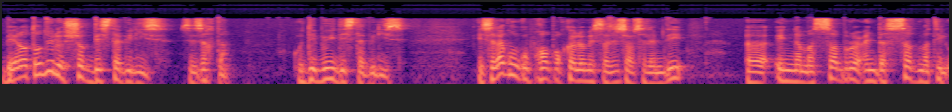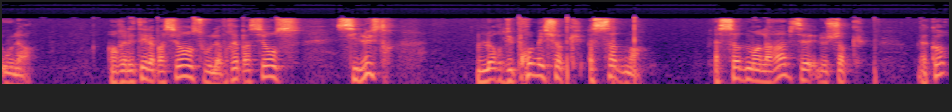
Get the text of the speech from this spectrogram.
Bien entendu, le choc déstabilise, c'est certain. Au début, il déstabilise. Et c'est là qu'on comprend pourquoi le messager sallam dit euh, En réalité, la patience ou la vraie patience s'illustre lors du premier choc, as-sadma. As-sadma en arabe, c'est le choc. D'accord?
